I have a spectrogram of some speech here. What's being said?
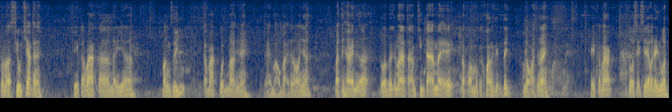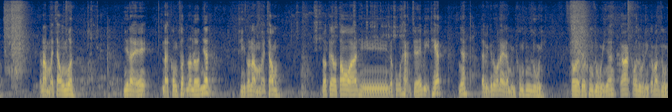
nó là siêu chắc này. Thì các bác à, lấy à, băng dính các bác quấn vào như này để bảo vệ cho nó nhé và thứ hai nữa đối với cái loa 898 này ấy, nó còn một cái khoang diện tích nhỏ chỗ này. Thì các bác tôi sẽ chế vào đây luôn. Nó nằm ở trong luôn. Như này ấy, là công suất nó lớn nhất thì nó nằm ở trong. Nó kêu to thì nó cũng hạn chế bị thét nhá. Tại vì cái lỗ này là mình không dùi. Tôi là tôi không dùi nhá. Các bác có dùi thì các bác dùi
